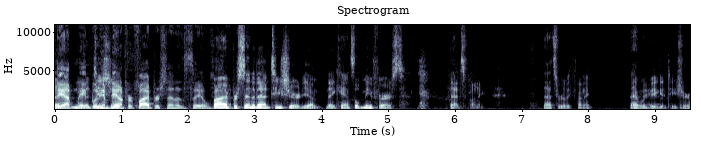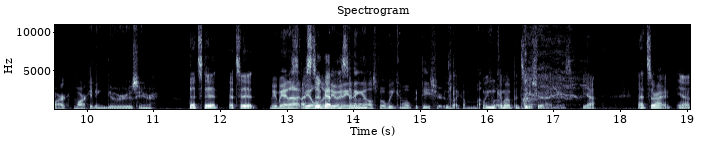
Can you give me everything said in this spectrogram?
another- down. another Put him down for five percent of the sales. Five percent of that T-shirt. Yeah, they canceled me first. That's funny. That's really funny. That would be a good T-shirt. Mark, marketing gurus here. That's it. That's it. We may not I be able to got- do anything else, but we come up with T-shirts like a. Mofo. We can come up with T-shirt ideas. Yeah, that's all right. Yeah,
